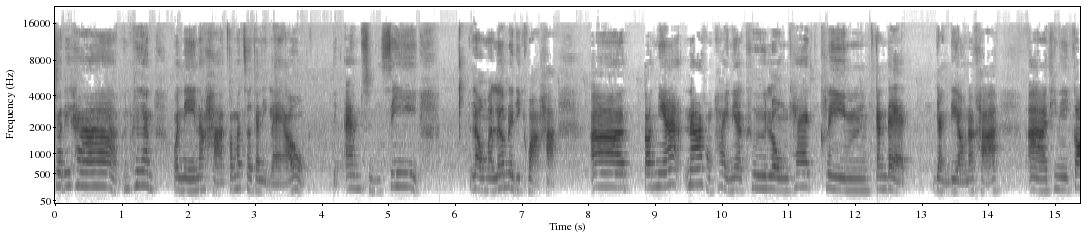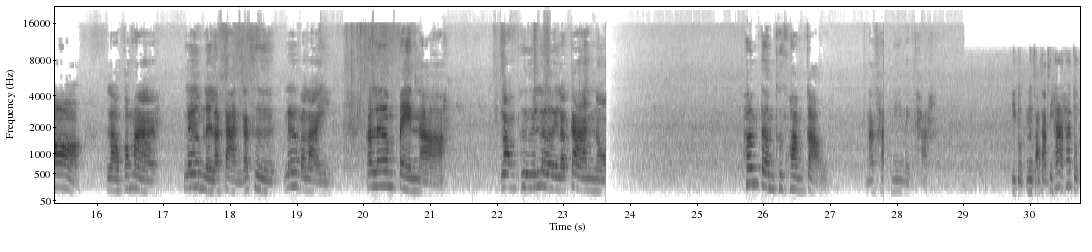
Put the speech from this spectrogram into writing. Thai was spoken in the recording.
สวัสดีค่ะเพื่อนๆ วันนี้นะคะก็มาเจอกันอีกแล้วแอมซูนิซี่เรามาเริ่มเลยดีกว่าค่ะอตอนนี้หน้าของไผ่เนี่ยคือลงแค่ครีมกันแดดอย่างเดียวนะคะทีนี้ก็เราก็มาเริ่มเลยละกันก็คือเริ่มอะไร ก็เริ่มเป็นอรองพื้นเลยละกันเนาะเพิ่มเติมคือความเก่านะคะนี่เลยค่ะ กี่จุดหนึ่งสองสามสี่ห้าห้าจุด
